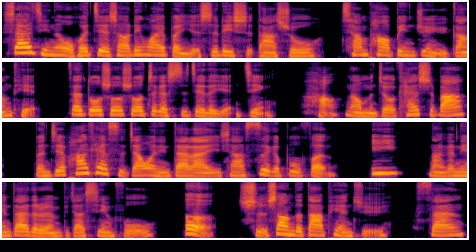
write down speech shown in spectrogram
下一集呢我会介绍另外一本也是历史大书。枪炮、病菌与钢铁，再多说说这个世界的演进。好，那我们就开始吧。本节 podcast 将为你带来以下四个部分：一、哪个年代的人比较幸福？二、史上的大骗局；三、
